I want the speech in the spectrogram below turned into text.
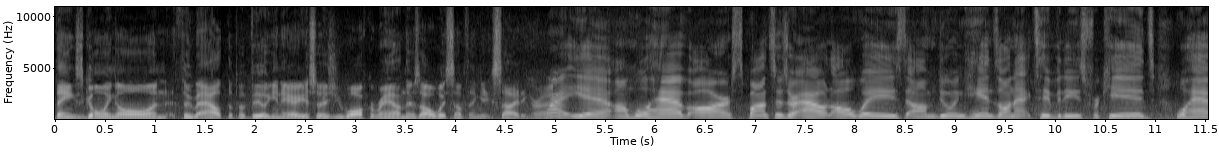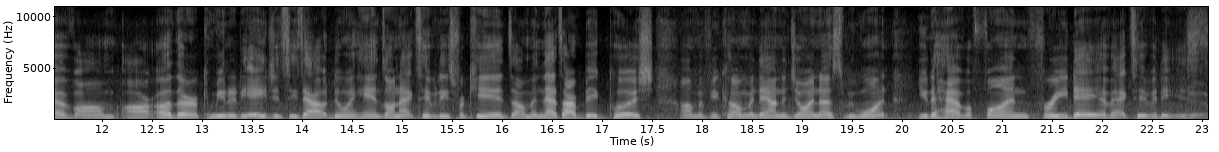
things going on throughout the pavilion area. So as you walk around, there's always something exciting, right? Right, yeah. Um, we'll have our sponsors are out always um, doing hands-on activities for kids. We'll have um, our other community agencies out doing hands-on activities for kids, um, and that's our big push. Um, if you're coming down to join us, we want you to have a fun, free day of activities. Yeah.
